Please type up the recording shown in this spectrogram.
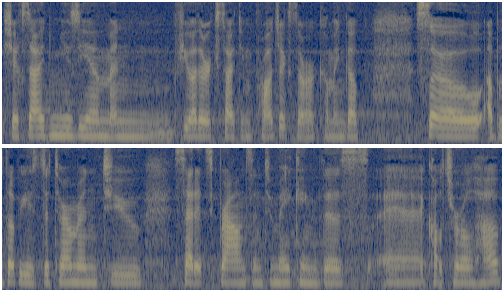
Sheikh Zayed Museum, and a few other exciting projects that are coming up. So Abu Dhabi is determined to set its grounds into making this uh, cultural hub,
